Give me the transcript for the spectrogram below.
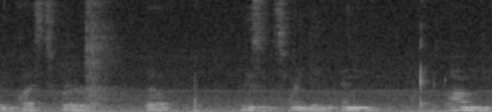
request for the nuisance finding and, um,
